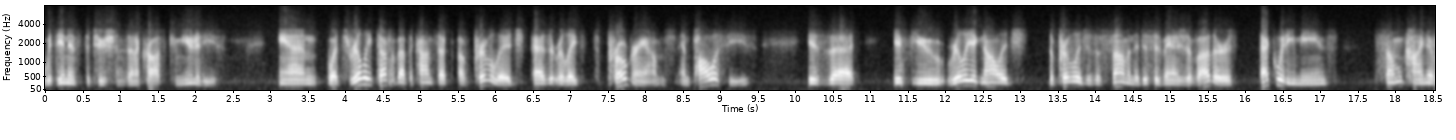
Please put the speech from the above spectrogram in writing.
within institutions and across communities. And what's really tough about the concept of privilege as it relates to programs and policies is that if you really acknowledge the privileges of some and the disadvantages of others, equity means some kind of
